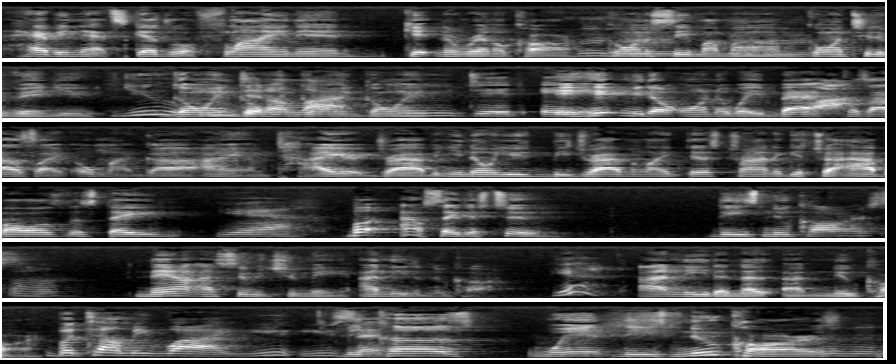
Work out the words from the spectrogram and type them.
having that schedule of flying in, getting a rental car, going to see my mom, going to the venue, Mm-hmm. You- going, you did going, a going, lot. going. You did a it hit me though on the way back because I was like, oh my god, I am tired driving. You know, you'd be driving like this, trying to get your eyeballs to stay. yeah. But I'll say this too: these new cars. Uh-huh. Now I see what you mean. I need a new car. Yeah. I need a, a new car. But tell me why. You you said Because when these new cars, Mm-hmm.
